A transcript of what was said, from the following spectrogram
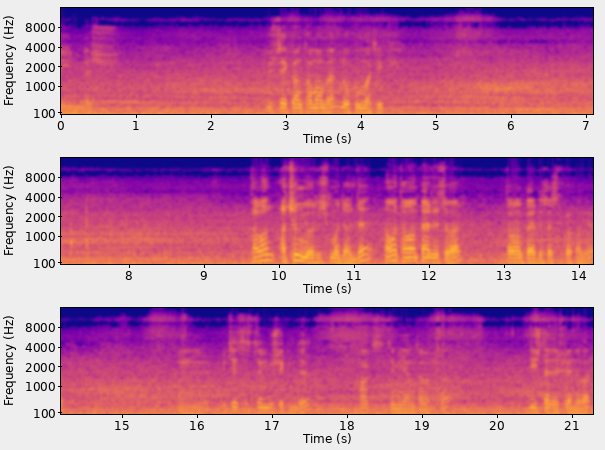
%25. Üst ekran tamamen dokunmatik. Tavan açılmıyor hiç modelde ama tavan perdesi var. Tavan perdesi açılıp kapanıyor. Ee, vites sistemi bu şekilde. Park sistemi yan tarafta. Dijital el var.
